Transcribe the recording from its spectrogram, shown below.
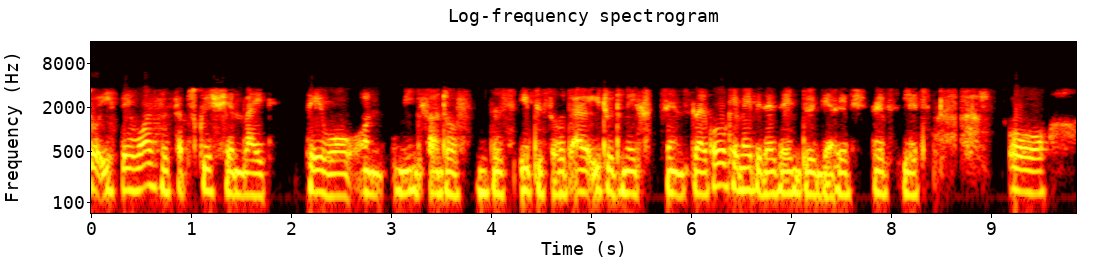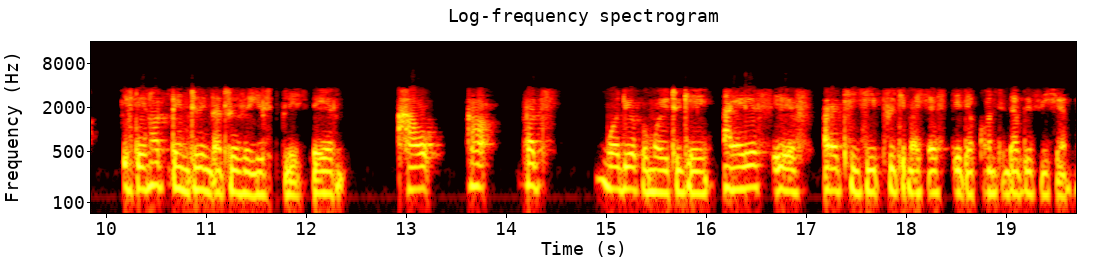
So if there was a subscription like paywall on in front of this episode, uh, it would make sense. Like, okay, maybe they're then doing a rev, rev split. Or if they're not been doing that revenue split, then how, how what's what do you promote to gain? Unless if RTG pretty much just did a content acquisition.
